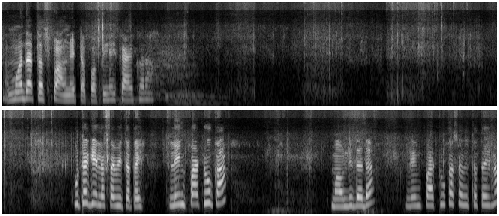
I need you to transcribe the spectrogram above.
मधातच पाहुणे टपकले काय करा? कुठे गेलं सविता ताई लिंक पाठवू का? माऊली दादा? लिंक पाठवू का सविता ताईला?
